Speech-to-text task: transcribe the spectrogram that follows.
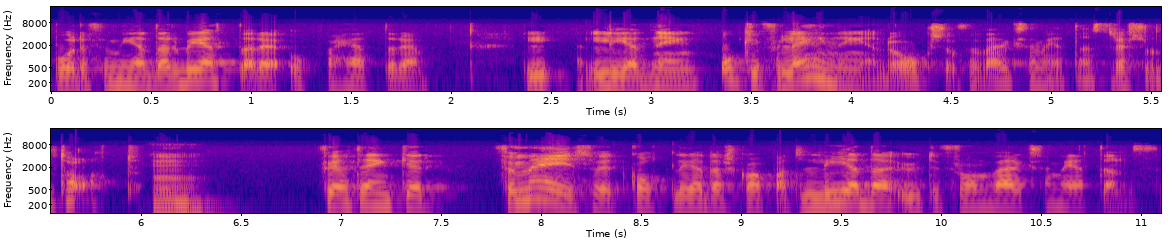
både för medarbetare och vad heter det, ledning och i förlängningen då också för verksamhetens resultat. Mm. För jag tänker, för mig så är ett gott ledarskap att leda utifrån verksamhetens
